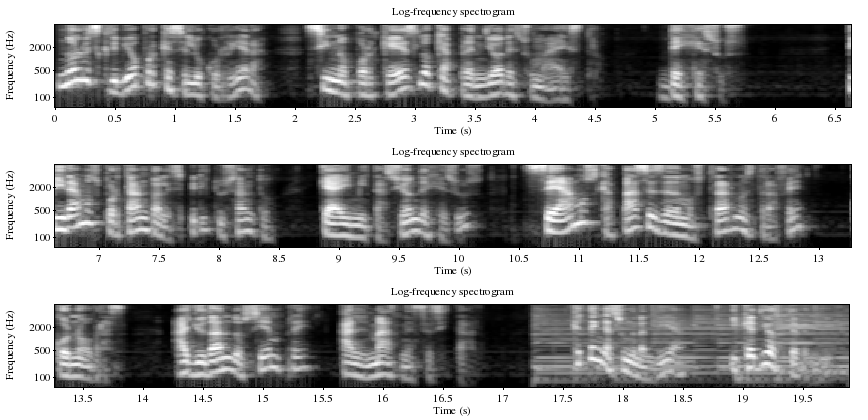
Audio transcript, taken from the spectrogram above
no lo escribió porque se le ocurriera, sino porque es lo que aprendió de su Maestro, de Jesús. Pidamos por tanto al Espíritu Santo que a imitación de Jesús seamos capaces de demostrar nuestra fe con obras, ayudando siempre al más necesitado. Que tengas un gran día y que Dios te bendiga.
